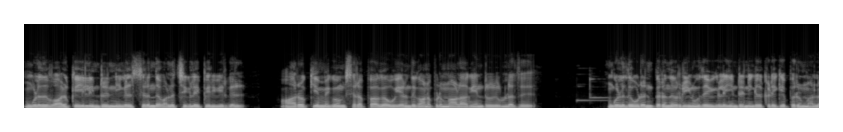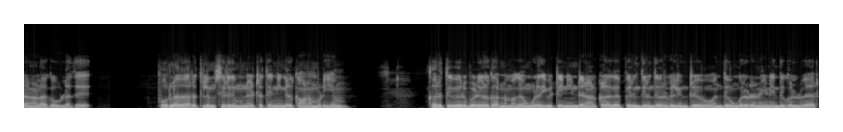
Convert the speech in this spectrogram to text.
உங்களது வாழ்க்கையில் இன்று நீங்கள் சிறந்த வளர்ச்சிகளை பெறுவீர்கள். ஆரோக்கியம் மிகவும் சிறப்பாக உயர்ந்து காணப்படும் நாளாக இன்று உள்ளது. உங்களது உடன் பிறந்தவர்களின் உதவிகளை இன்று நீங்கள் கிடைக்கப்பெறும் நல்ல நாளாக உள்ளது. பொருளாதாரத்திலும் சிறிது முன்னேற்றத்தை நீங்கள் காண முடியும். கருத்து வேறுபாடுகள் காரணமாக உங்களை விட்டு நீண்ட நாட்களாக பிரிந்திருந்தவர்கள் இன்று வந்து உங்களுடன் இணைந்து கொள்வர்.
